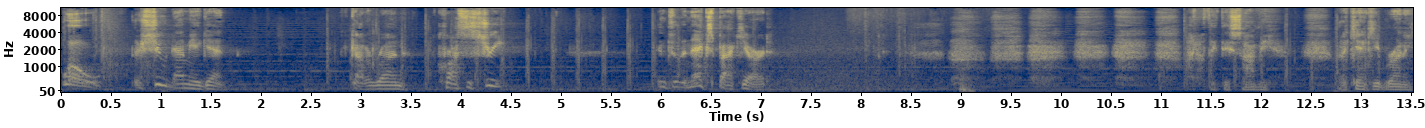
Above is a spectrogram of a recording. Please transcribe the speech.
Whoa! They're shooting at me again. Gotta run across the street into the next backyard. I they saw me, but I can't keep running.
